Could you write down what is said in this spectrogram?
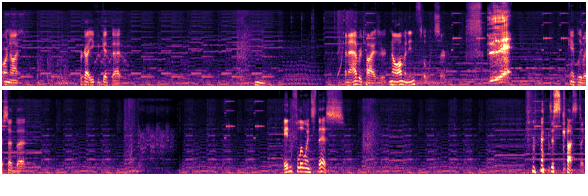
Or not. Forgot you could get that. An advertiser. No, I'm an influencer. Can't believe I said that. Influence this. Disgusting.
